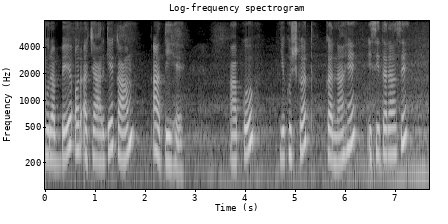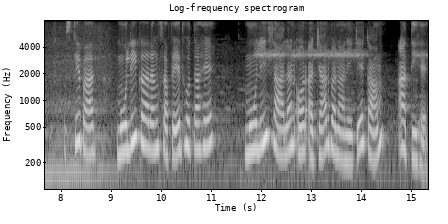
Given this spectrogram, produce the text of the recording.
मुरब्बे और अचार के काम आती है। आपको ये खुशकत करना है इसी तरह से। उसके बाद मूली का रंग सफ़ेद होता है। मूली, सालन और अचार बनाने के काम आती है।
